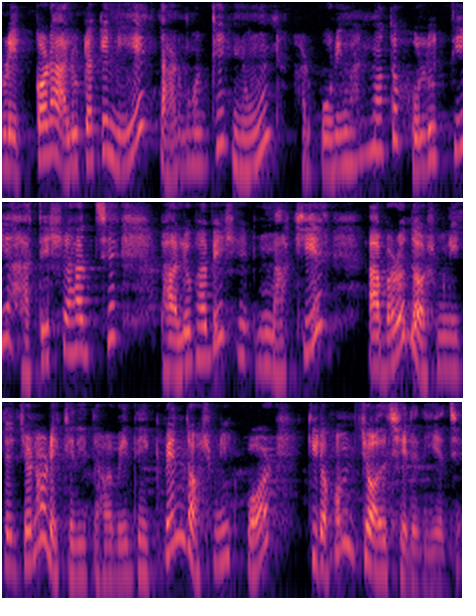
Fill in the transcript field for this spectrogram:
গ্রেট করা আলুটাকে নিয়ে তার মধ্যে নুন আর পরিমাণ মতো হলুদ দিয়ে হাতের সাহায্যে ভালোভাবে মাখিয়ে আবারও দশ মিনিটের জন্য রেখে দিতে হবে। দেখবেন দশ মিনিট পর কীরকম জল ছেড়ে দিয়েছে।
